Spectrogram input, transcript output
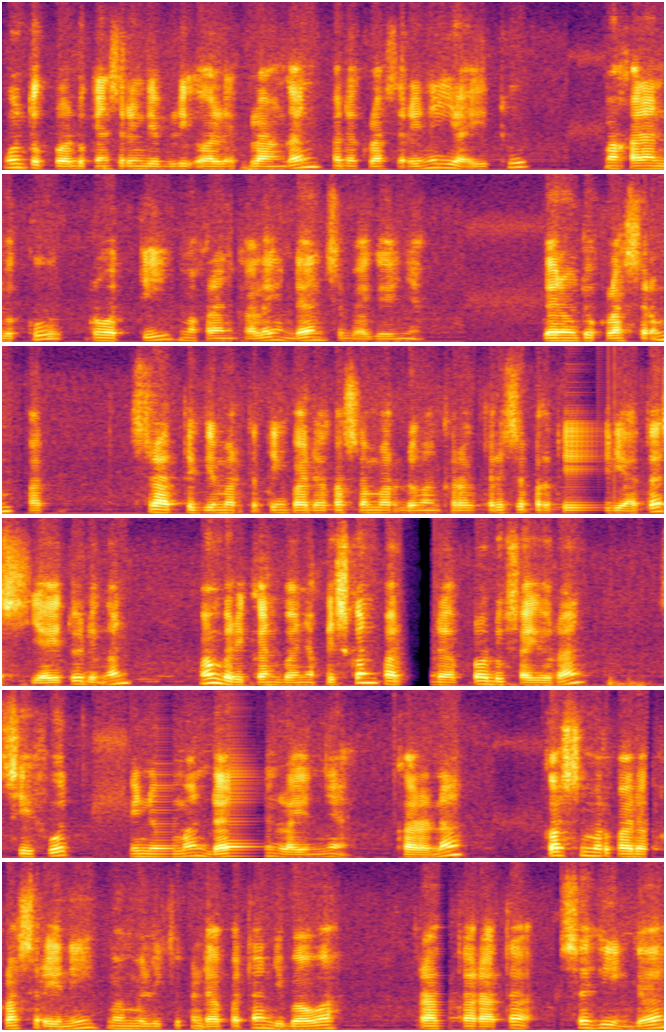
untuk produk yang sering dibeli oleh pelanggan pada klaster ini yaitu makanan beku, roti, makanan kaleng, dan sebagainya. Dan untuk klaster 4, strategi marketing pada customer dengan karakteristik seperti di atas, yaitu dengan memberikan banyak diskon pada produk sayuran, seafood, minuman, dan lainnya. Karena customer pada klaster ini memiliki pendapatan di bawah rata-rata, sehingga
